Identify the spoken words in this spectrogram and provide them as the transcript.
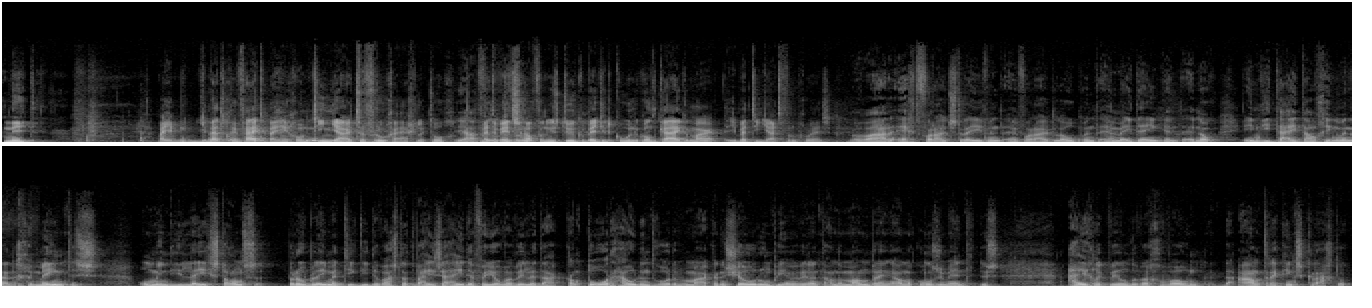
niet. Maar je, je, bent toch in feite ben je gewoon tien jaar te vroeg eigenlijk, toch? Ja, Met de wetenschap van nu is natuurlijk een beetje de koe in de kont kijken, maar je bent tien jaar te vroeg geweest. We waren echt vooruitstrevend en vooruitlopend en meedenkend. En ook in die tijd al gingen we naar de gemeentes om in die leegstands problematiek die er was. Dat wij zeiden van joh, we willen daar kantoorhoudend worden. We maken een showroompje en we willen het aan de man brengen, aan de consument. Dus eigenlijk wilden we gewoon de aantrekkingskracht ook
